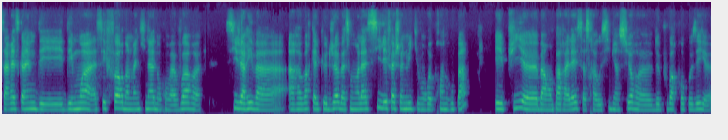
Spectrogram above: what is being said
ça reste quand même des, des mois assez forts dans le mannequinat, donc on va voir si j'arrive à, avoir quelques jobs à ce moment-là, si les Fashion Week vont reprendre ou pas. Et puis, euh, bah, en parallèle, ça sera aussi bien sûr euh, de pouvoir proposer euh,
